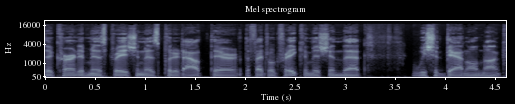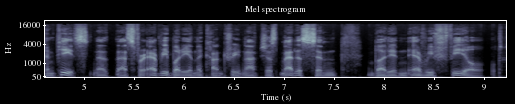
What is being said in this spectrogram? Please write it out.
the current administration has put it out there, the Federal Trade Commission, that we should ban all non-competes. That's for everybody in the country, not just medicine, but in every field.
